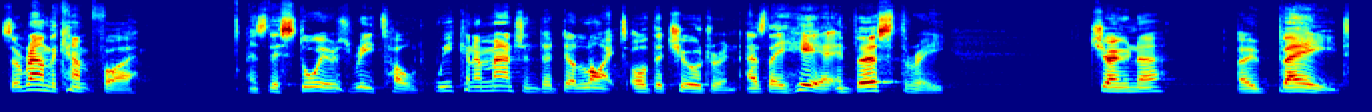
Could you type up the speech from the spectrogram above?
So, around the campfire, as this story is retold, we can imagine the delight of the children as they hear in verse 3 Jonah obeyed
